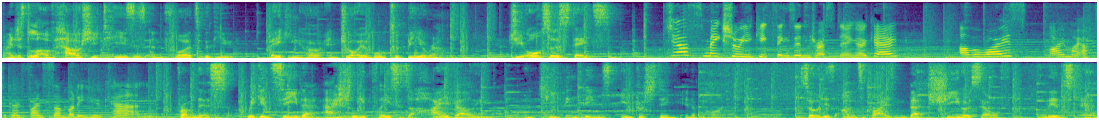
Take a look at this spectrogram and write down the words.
I just love how she teases and flirts with you, making her enjoyable to be around. She also states, Just make sure you keep things interesting, okay? Otherwise, I might have to go find somebody who can. From this, we can see that Ashley places a high value on keeping things interesting in a partner. So it is unsurprising that she herself lives an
